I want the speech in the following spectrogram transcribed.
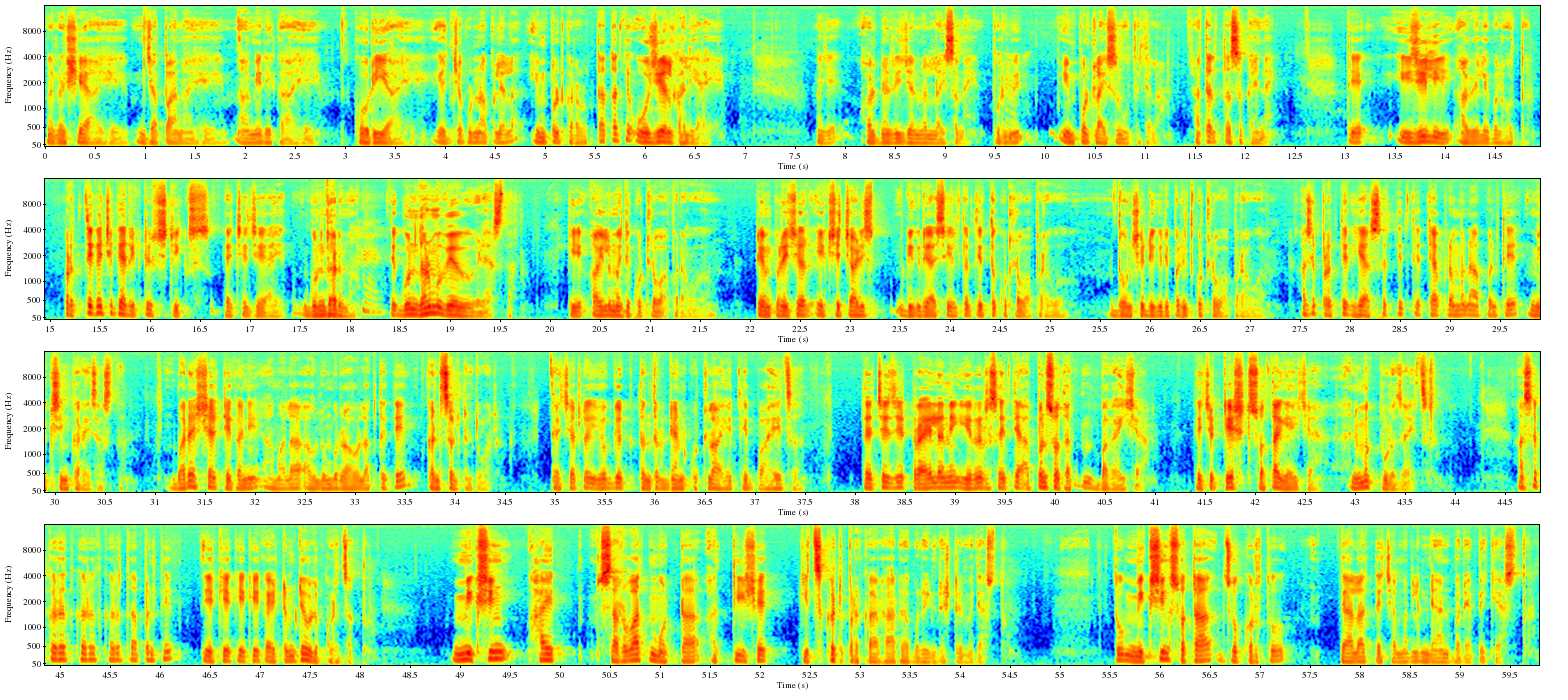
रशिया आहे जपान आहे अमेरिका आहे कोरिया आहे यांच्याकडून आपल्याला इम्पोर्ट करावं लागतं. आता ते ओ जी एल खाली आहे. म्हणजे ऑर्डिनरी जनरल लायसन आहे. पूर्वी इम्पोर्ट लायसन होतं त्याला. आता तसं काही नाही. ते इझिली अवेलेबल होतं. प्रत्येकाचे कॅरेक्टरिस्टिक्स त्याचे जे आहेत गुणधर्म ते गुणधर्म वेगवेगळे असतात. की ऑइलमध्ये कुठलं वापरावं? टेम्परेचर एकशे चाळीस डिग्री असेल तर तिथं कुठलं वापरावं? दोनशे डिग्रीपर्यंत कुठलं वापरावं? असे प्रत्येक हे असतं ते ते त्याप्रमाणे आपण ते मिक्सिंग करायचं असतं. बऱ्याचशा ठिकाणी आम्हाला अवलंबून राहावं लागतं ते कन्सल्टंटवर त्याच्यातलं योग्य तंत्रज्ञान कुठलं आहे ते पाहायचं. त्याचे जे ट्रायल आणि एरर्स आहेत ते आपण स्वतः बघायच्या. त्याचे टेस्ट स्वतः घ्यायच्या आणि मग पुढं जायचं. असं करत करत करत आपण ते एक एक एक एक आयटम डेव्हलप करत जातो. मिक्सिंग हा एक सर्वात मोठा अतिशय किचकट प्रकार हा रबर इंडस्ट्रीमध्ये असतो. तो मिक्सिंग स्वतः जो करतो त्याला त्याच्यामधलं ज्ञान बऱ्यापैकी असतं.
